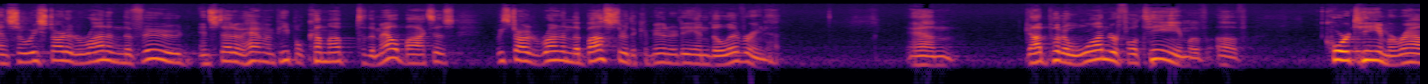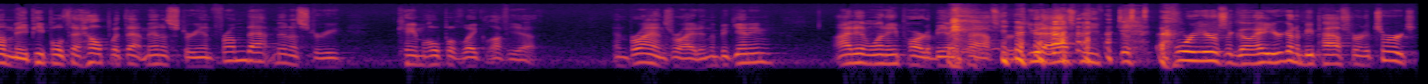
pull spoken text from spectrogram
And so we started running the food instead of having people come up to the mailboxes. We started running the bus through the community and delivering it. And God put a wonderful team of, of core team around me, people to help with that ministry. And from that ministry came Hope of Lake Lafayette. And Brian's right. In the beginning, I didn't want any part of being a pastor. if you'd asked me just four years ago, hey, you're going to be pastor in a church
